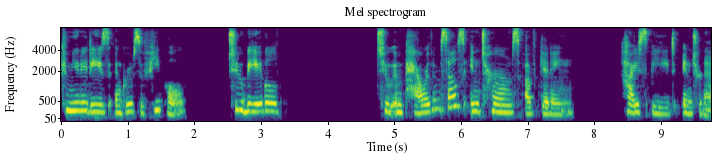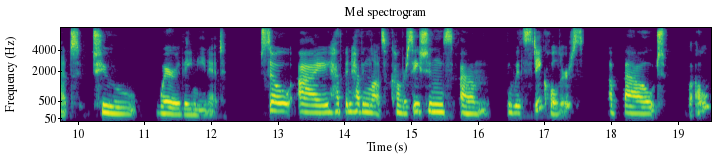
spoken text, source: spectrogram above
communities and groups of people to be able to empower themselves in terms of getting high speed internet to where they need it. So I have been having lots of conversations um, with stakeholders about, well,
